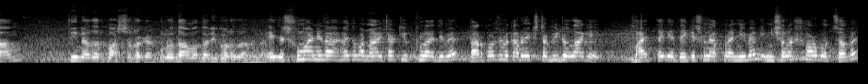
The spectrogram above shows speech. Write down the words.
দাম তিন হাজার পাঁচশো টাকা কোনো দামাদারি করা যাবে না। এই যে সময় নিলে হয়তো বা নয়টা টিউব ফুলাই দিবে তারপর যদি কারও এক্সট্রা ভিডিও লাগে বাইরে থেকে দেখে শুনে আপনারা নেবেন ইনশাল্লাহ সর্বোচ্চ হবে।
